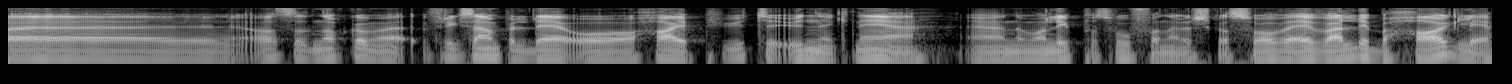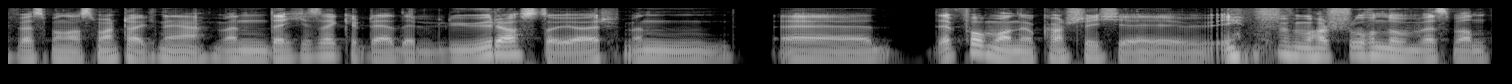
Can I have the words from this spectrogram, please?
eh, altså noe med eksempel det å ha ei pute under kneet eh, når man ligger på sofaen eller skal sove, er jo veldig behagelig hvis man har smerter i kneet, men det er ikke sikkert det er det lureste å gjøre. Men eh, det får man jo kanskje ikke informasjon om hvis man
